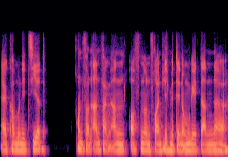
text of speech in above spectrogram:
äh, kommuniziert und von Anfang an offen und freundlich mit denen umgeht, dann äh,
